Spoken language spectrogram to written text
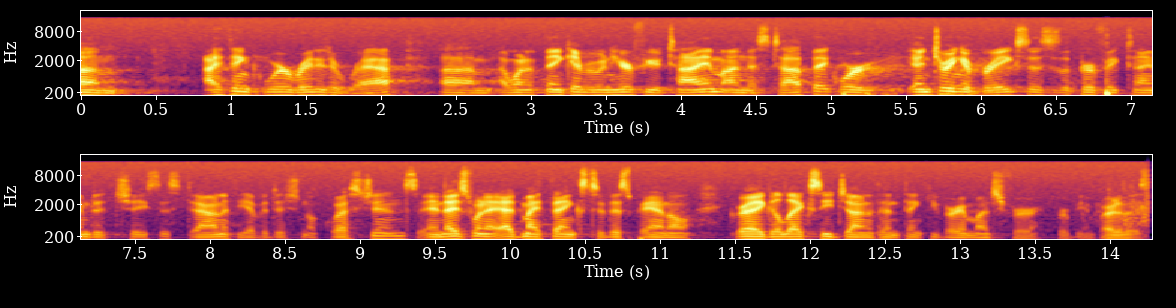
Um, I think we're ready to wrap. Um, I want to thank everyone here for your time on this topic. We're entering a break, so this is the perfect time to chase this down if you have additional questions. And I just want to add my thanks to this panel. Greg, Aleksi, Jonathan, thank you very much for, for being part of this.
